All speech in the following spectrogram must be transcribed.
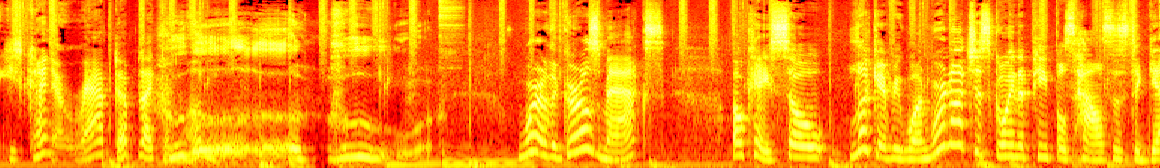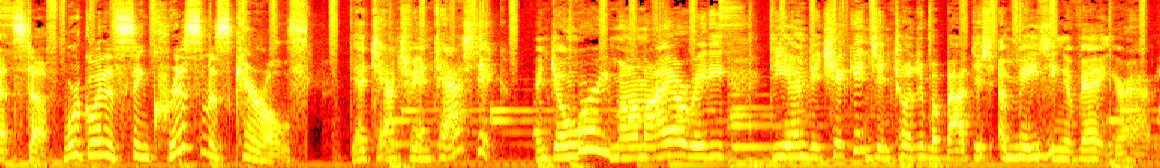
He's kind of wrapped up like a mummy. Where are the girls, Max? Okay, so look, everyone, we're not just going to people's houses to get stuff. We're going to sing Christmas carols. That sounds fantastic. And don't worry, Mom. I already DM'd the chickens and told them about this amazing event you're having.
